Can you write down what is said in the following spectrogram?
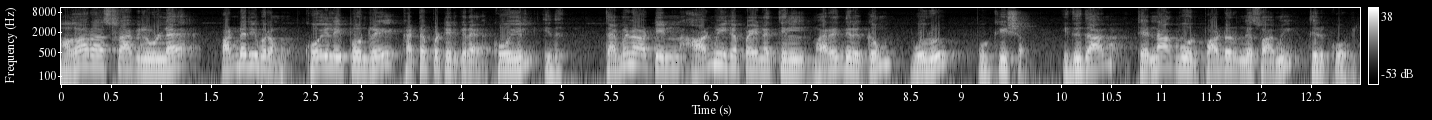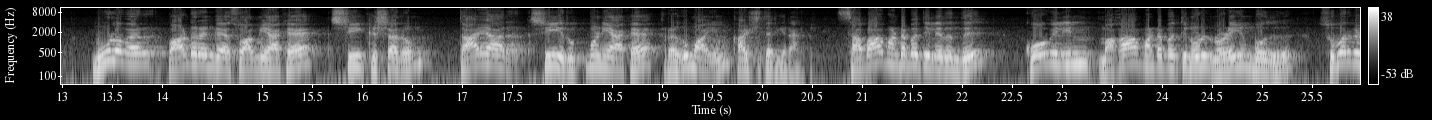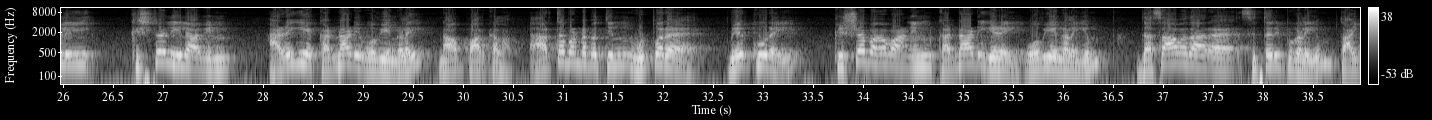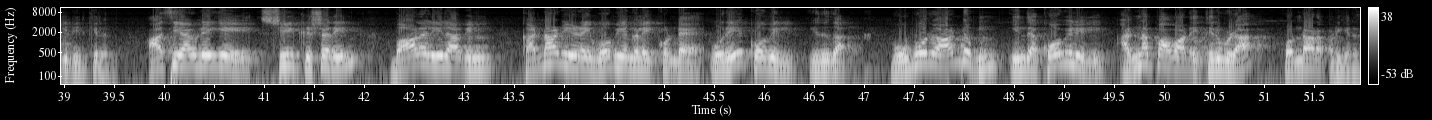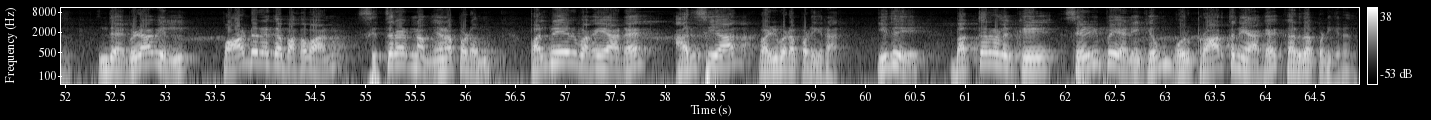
மகாராஷ்டிராவில் உள்ள பண்டரிபுரம் கோயிலை போன்றே கட்டப்பட்டிருக்கிற கோயில் இது. தமிழ்நாட்டின் ஆன்மீக பயணத்தில் மறைந்திருக்கும் ஒரு பொக்கிஷம். இதுதான் தென்னாங்கூர் பாண்டுரங்க சுவாமி திருக்கோவில். மூலவர் பாண்டுரங்க சுவாமியாக ஸ்ரீ கிருஷ்ணரும் தாயார் ஸ்ரீ ருக்மணியாக ரகுமாயும் காட்சி தருகிறார்கள். சபா மண்டபத்திலிருந்து கோவிலின் மகா மண்டபத்தினுள் நுழையும் போது சுவர்களில் கிருஷ்ணலீலாவின் அழகிய கண்ணாடி ஓவியங்களை நாம் பார்க்கலாம். அர்த்த மண்டபத்தின் உட்புற மேற்கூரை கிருஷ்ண பகவானின் கண்ணாடி இழை ஓவியங்களையும் தசாவதார சித்தரிப்புகளையும் தாங்கி நிற்கிறது. ஆசியாவிலேயே ஸ்ரீ கிருஷ்ணரின் பாலலீலாவின் கண்ணாடி இழை ஓவியங்களை கொண்ட ஒரே கோவில் இதுதான். ஒவ்வொரு ஆண்டும் இந்த கோவிலில் அன்னப்பாவாடை திருவிழா கொண்டாடப்படுகிறது. இந்த விழாவில் பாண்டுரங்க பகவான் சித்திரன்னம் எனப்படும் பல்வேறு வகையான அரிசியால் வழிபடப்படுகிறார். இது பக்தர்களுக்கு செழிப்பை அளிக்கும் ஒரு பிரார்த்தனையாக கருதப்படுகிறது.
